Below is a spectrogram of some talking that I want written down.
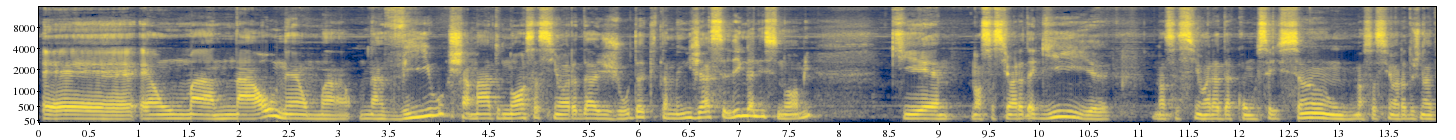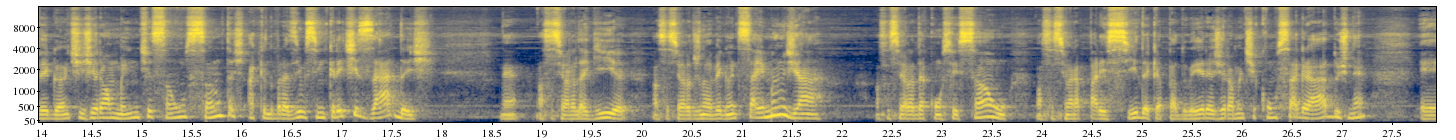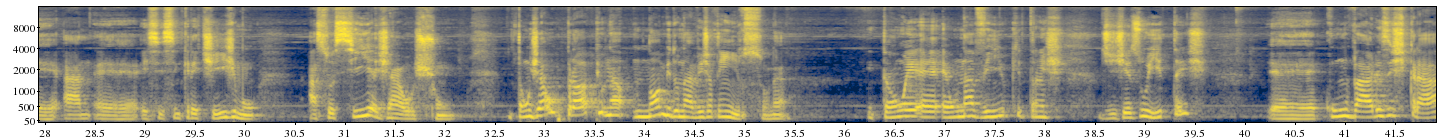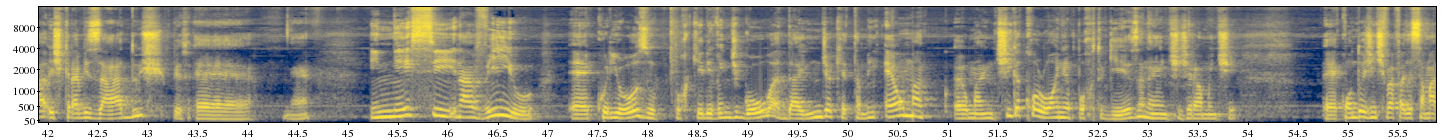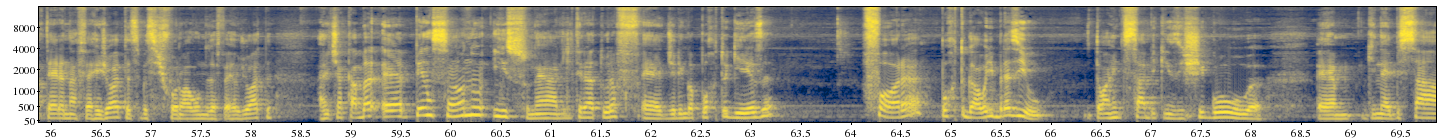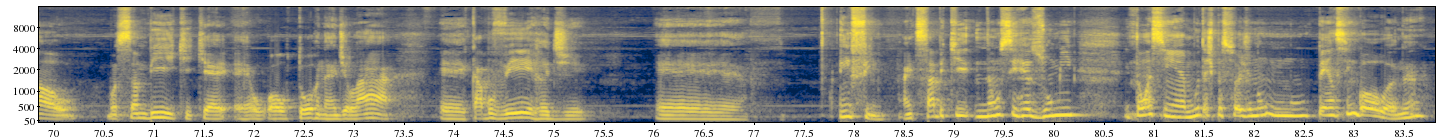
É, é uma nau, né? Uma, um navio chamado Nossa Senhora da Ajuda, que também já se liga nesse nome, que é Nossa Senhora da Guia, nossa Senhora da Conceição, Nossa Senhora dos Navegantes, geralmente são santas aqui no Brasil sincretizadas. Né? Nossa Senhora da Guia, Nossa Senhora dos Navegantes, manjar. Nossa Senhora da Conceição, Nossa Senhora Aparecida, que é a padroeira, geralmente consagrados, né? É, a, é, esse sincretismo associa já ao Xum. Então já o próprio na, nome do navio já tem isso, né? Então é, é, é um navio que trans, de jesuítas é, com vários escra escravizados, é, né? E nesse navio é curioso porque ele vem de Goa, da Índia, que também é uma, é uma antiga colônia portuguesa, né? A gente geralmente é, quando a gente vai fazer essa matéria na FRJ, se vocês foram alunos da FRJ, a gente acaba é, pensando isso, né? A literatura é, de língua portuguesa fora Portugal e Brasil. Então a gente sabe que existe Goa, é, Guiné-Bissau, Moçambique, que é, é, o autor né, de lá, é, Cabo Verde, é, enfim, a gente sabe que não se resume. Então, assim, é, muitas pessoas não, não pensam em Goa, né?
